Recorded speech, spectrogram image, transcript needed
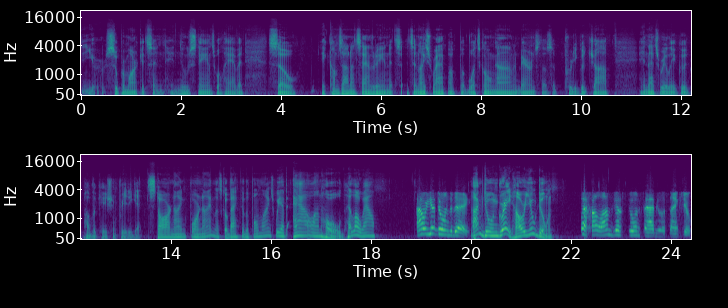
your supermarkets and, and newsstands will have it. So it comes out on Saturday, and it's it's a nice wrap up of what's going on. And Barron's does a pretty good job, and that's really a good publication for you to get. Star nine four nine. Let's go back to the phone lines. We have Al on hold. Hello, Al. How are you doing today? I'm doing great. How are you doing? Well, I'm just doing fabulous, thank you.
